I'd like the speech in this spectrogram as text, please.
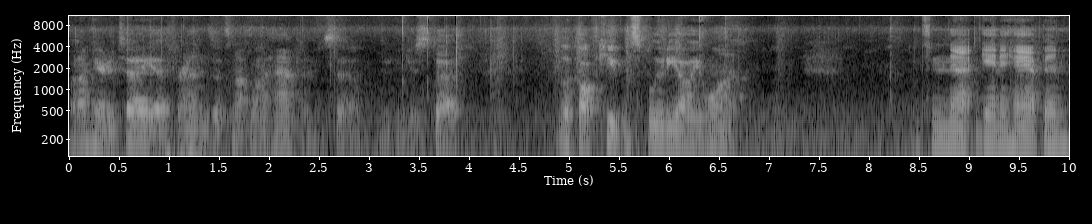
But I'm here to tell you, friends, that's not going to happen. So you can just uh, look all cute and splooty all you want. It's not going to happen.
